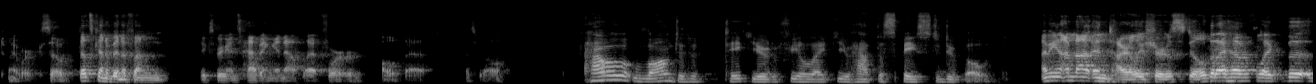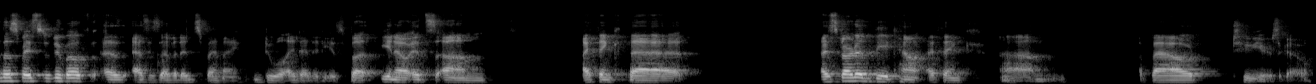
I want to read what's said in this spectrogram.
to my work so that's kind of been a fun experience having an outlet for all of that as well how long did it take you to feel like you had the space to do both? I mean, I'm not entirely sure still that I have like the the space to do both, as, as is evidenced by my dual identities. But you know, it's um, I think that I started the account. I think um, about two years ago,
